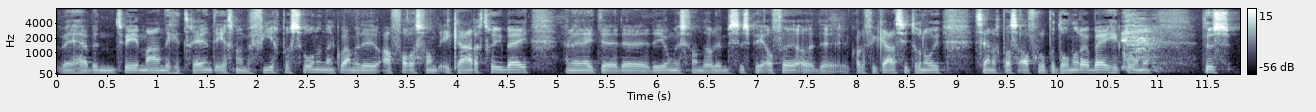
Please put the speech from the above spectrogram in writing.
wij hebben twee maanden getraind, eerst maar met vier personen. Dan kwamen de afvallers van het EK er terug bij. En dan de, de, de jongens van de Olympische Spelen, of uh, de kwalificatietoernooi zijn er pas afgelopen donderdag bijgekomen. Dus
